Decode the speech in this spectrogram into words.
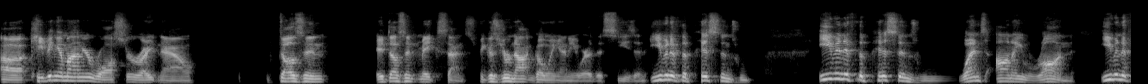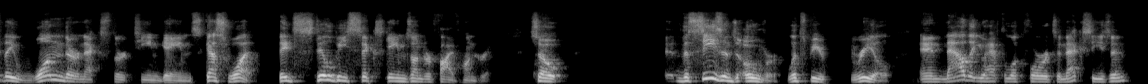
Uh, keeping him on your roster right now doesn't it doesn't make sense because you're not going anywhere this season. Even if the Pistons, even if the Pistons went on a run, even if they won their next 13 games, guess what? They'd still be six games under 500. So the season's over. Let's be real. And now that you have to look forward to next season,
